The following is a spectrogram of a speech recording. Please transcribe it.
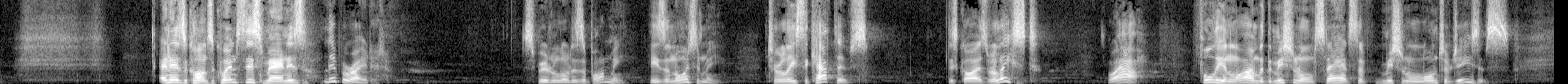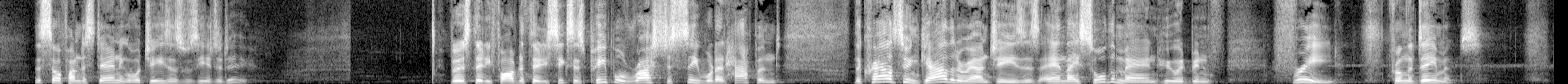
And as a consequence, this man is liberated. Spirit of the Lord is upon me. He's anointed me to release the captives. This guy is released. Wow. Fully in line with the missional stance, the missional launch of Jesus, the self understanding of what Jesus was here to do. Verse 35 to 36 says, People rushed to see what had happened. The crowd soon gathered around Jesus, and they saw the man who had been freed from the demons.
